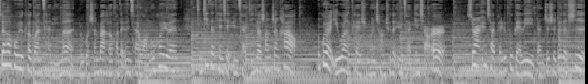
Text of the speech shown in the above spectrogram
最后呼吁客官彩迷们，如果申办合法的运彩网络会员，请记得填写运彩经销商证号。如果有疑问，可以询问常去的运彩店小二。虽然运彩赔率不给力，但支持对的事，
